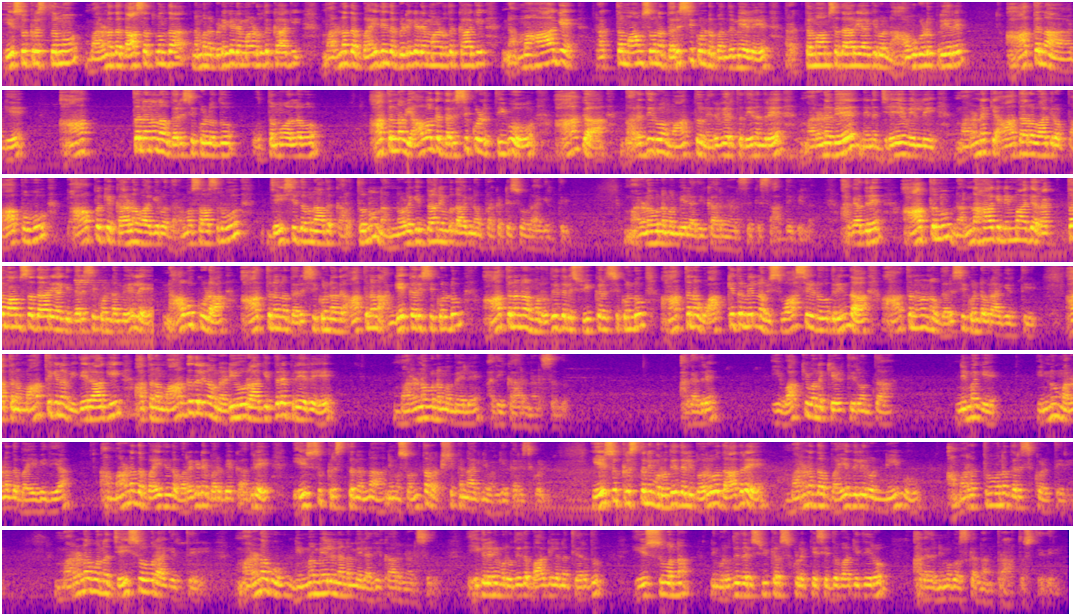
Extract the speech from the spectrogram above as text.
ಯೇಸು ಕ್ರಿಸ್ತನು ಮರಣದ ದಾಸತ್ವದಿಂದ ನಮ್ಮನ್ನು ಬಿಡುಗಡೆ ಮಾಡುವುದಕ್ಕಾಗಿ, ಮರಣದ ಭಯದಿಂದ ಬಿಡುಗಡೆ ಮಾಡುವುದಕ್ಕಾಗಿ ನಮ್ಮ ಹಾಗೆ ರಕ್ತ ಮಾಂಸವನ್ನು ಧರಿಸಿಕೊಂಡು ಬಂದ ಮೇಲೆ ರಕ್ತ ಮಾಂಸಧಾರಿಯಾಗಿರುವ ನಾವುಗಳು ಪ್ರಿಯರೇ, ಆತನ ಹಾಗೆ ಆತನನ್ನು ನಾವು ಧರಿಸಿಕೊಳ್ಳೋದು ಉತ್ತಮವಲ್ಲವೋ? ಆತನ ನಾವು ಯಾವಾಗ ಧರಿಸಿಕೊಳ್ಳುತ್ತೀವೋ ಆಗ ಬರೆದಿರುವ ಮಾತು ನೆರವೇರ್ತದೆ. ಏನಂದ್ರೆ, ಮರಣವೇ ನಿನ್ನ ಜಯವೆಲ್ಲಿ. ಮರಣಕ್ಕೆ ಆಧಾರವಾಗಿರೋ ಪಾಪವು ಪಾಪಕ್ಕೆ ಕಾರಣವಾಗಿರುವ ಧರ್ಮಶಾಸ್ತ್ರವು ಜಯಿಸಿದವನಾದ ಕರ್ತನು ನನ್ನೊಳಗಿದ್ದಾನೆಂಬುದಾಗಿ ನಾವು ಪ್ರಕಟಿಸುವವರಾಗಿರ್ತೀವಿ. ಮರಣವು ನಮ್ಮ ಮೇಲೆ ಅಧಿಕಾರ ನಡೆಸಕ್ಕೆ ಸಾಧ್ಯವಿಲ್ಲ. ಹಾಗಾದ್ರೆ ಆತನು ನನ್ನ ಹಾಗೆ ನಿಮ್ಮ ಹಾಗೆ ರಕ್ತ ಮಾಂಸಧಾರಿಯಾಗಿ ಧರಿಸಿಕೊಂಡ ಮೇಲೆ ನಾವು ಕೂಡ ಆತನನ್ನು ಧರಿಸಿಕೊಂಡು, ಅಂದ್ರೆ ಆತನನ್ನು ಅಂಗೀಕರಿಸಿಕೊಂಡು, ಆತನನ್ನು ನಮ್ಮ ಹೃದಯದಲ್ಲಿ ಸ್ವೀಕರಿಸಿಕೊಂಡು, ಆತನ ವಾಕ್ಯದ ಮೇಲೆ ನಾವು ವಿಶ್ವಾಸ ಇಡುವುದರಿಂದ ಆತನನ್ನು ನಾವು ಧರಿಸಿಕೊಂಡವರಾಗಿರ್ತೀವಿ. ಆತನ ಮಾತಿಗೆ ನಾವು ಇದೇರಾಗಿ ಆತನ ಮಾರ್ಗದಲ್ಲಿ ನಾವು ನಡೆಯೋರಾಗಿದ್ದರೆ ಪ್ರೇರೆ, ಮರಣವು ನಮ್ಮ ಮೇಲೆ ಅಧಿಕಾರ ನಡೆಸದು. ಹಾಗಾದ್ರೆ ಈ ವಾಕ್ಯವನ್ನು ಕೇಳ್ತಿರುವಂಥ ನಿಮಗೆ ಇನ್ನೂ ಮರಣದ ಭಯವಿದೆಯಾ? ಆ ಮರಣದ ಭಯದಿಂದ ಹೊರಗಡೆ ಬರಬೇಕಾದ್ರೆ ಯೇಸು ಕ್ರಿಸ್ತನನ್ನು ನಿಮ್ಮ ಸ್ವಂತ ರಕ್ಷಕನಾಗಿ ನೀವು ಅಂಗೀಕರಿಸಿಕೊಳ್ಳಿ. ಯೇಸು ಕ್ರಿಸ್ತ ನಿಮ್ಮ ಹೃದಯದಲ್ಲಿ ಬರೋದಾದರೆ ಮರಣದ ಭಯದಲ್ಲಿರೋ ನೀವು ಅಮರತ್ವವನ್ನು ಧರಿಸಿಕೊಳ್ತೀರಿ. ಮರಣವನ್ನು ಜಯಿಸುವವರಾಗಿರ್ತೀರಿ. ಮರಣವು ನಿಮ್ಮ ಮೇಲೆ ನನ್ನ ಮೇಲೆ ಅಧಿಕಾರ ನಡೆಸುದು. ಈಗಲೇ ನಿಮ್ಮ ಹೃದಯದ ಬಾಗಿಲನ್ನು ತೆರೆದು ಯೇಸುವನ್ನು ನಿಮ್ಮ ಹೃದಯದಲ್ಲಿ ಸ್ವೀಕರಿಸಿಕೊಳ್ಳಕ್ಕೆ ಸಿದ್ಧವಾಗಿದ್ದೀರೋ? ಹಾಗಾದರೆ ನಿಮಗೋಸ್ಕರ ನಾನು ಪ್ರಾರ್ಥಿಸ್ತಿದ್ದೀನಿ.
